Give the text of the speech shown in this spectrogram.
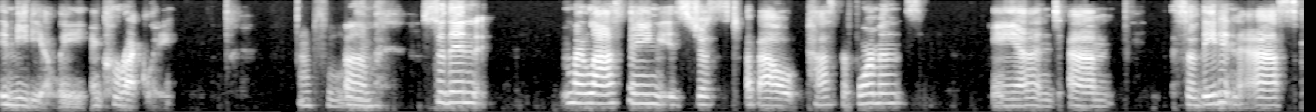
immediately and correctly. Absolutely. Um, so then my last thing is just about past performance. And um, so they didn't ask,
